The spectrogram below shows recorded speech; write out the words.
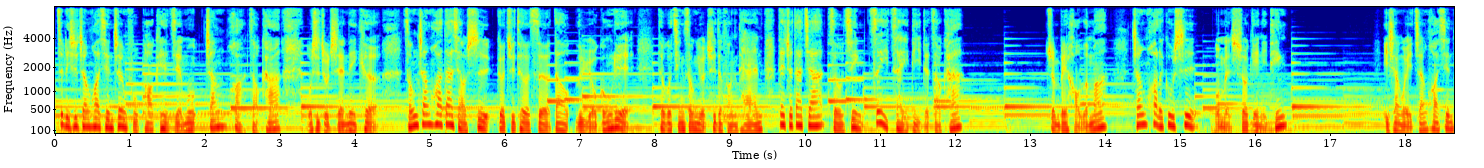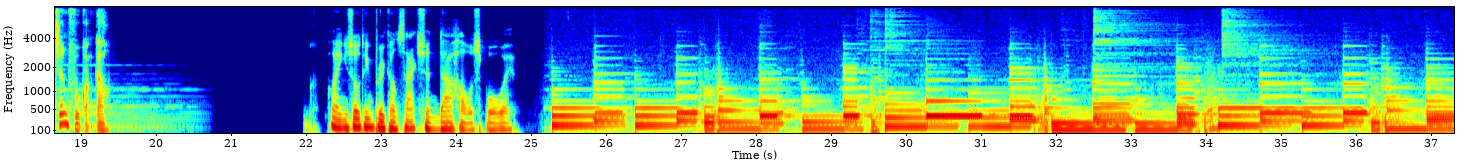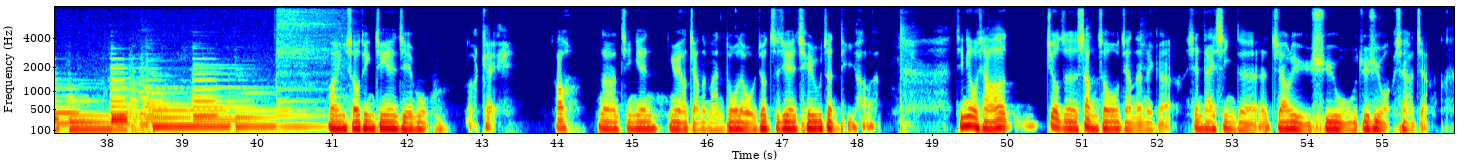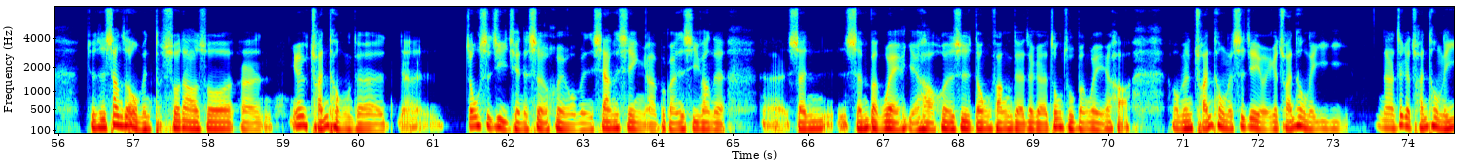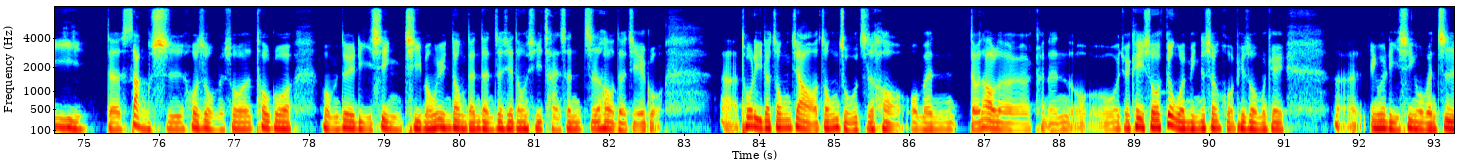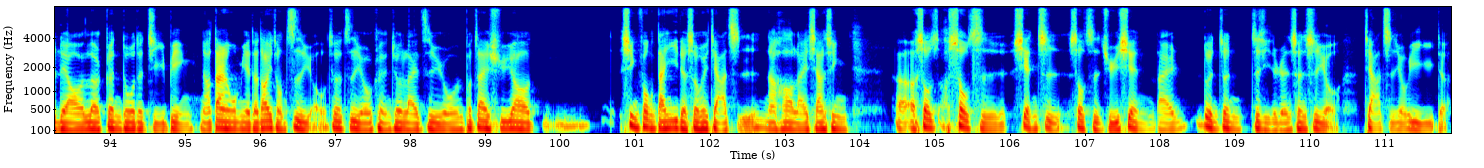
这里是彰化县政府 Podcast 节目《彰化早咖》，我是主持人内克。从彰化大小事各具特色到旅游攻略，透过轻松有趣的访谈，带着大家走进最在地的早咖。准备好了吗？彰化的故事，我们说给你听。以上为彰化县政府广告。欢迎收听 Preconception，大家好，我是博伟。收听今天的节目，OK，好，那今天因为要讲的蛮多的，我就直接切入正题好了。今天我想要就着上周讲的那个现代性的焦虑与虚无继续往下讲。就是上周我们说到说，嗯，因为传统的呃中世纪以前的社会，我们相信啊，不管是西方的呃神神本位也好，或者是东方的这个宗族本位也好。我们传统的世界有一个传统的意义，那这个传统的意义的丧失，或是我们说透过我们对理性启蒙运动等等这些东西产生之后的结果，呃，脱离了宗教宗族之后，我们得到了可能我我觉得可以说更文明的生活。譬如说，我们可以呃，因为理性，我们治疗了更多的疾病，然后当然我们也得到一种自由，这个自由可能就来自于我们不再需要。信奉单一的社会价值，然后来相信，呃，受受此限制、受此局限，来论证自己的人生是有价值、有意义的。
